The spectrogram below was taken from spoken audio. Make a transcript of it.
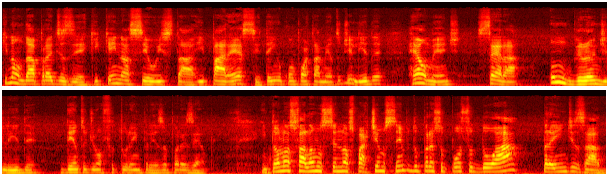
que não dá para dizer que quem nasceu está e parece tem o um comportamento de líder realmente será um grande líder dentro de uma futura empresa, por exemplo. Então nós falamos, nós partimos sempre do pressuposto do aprendizado.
